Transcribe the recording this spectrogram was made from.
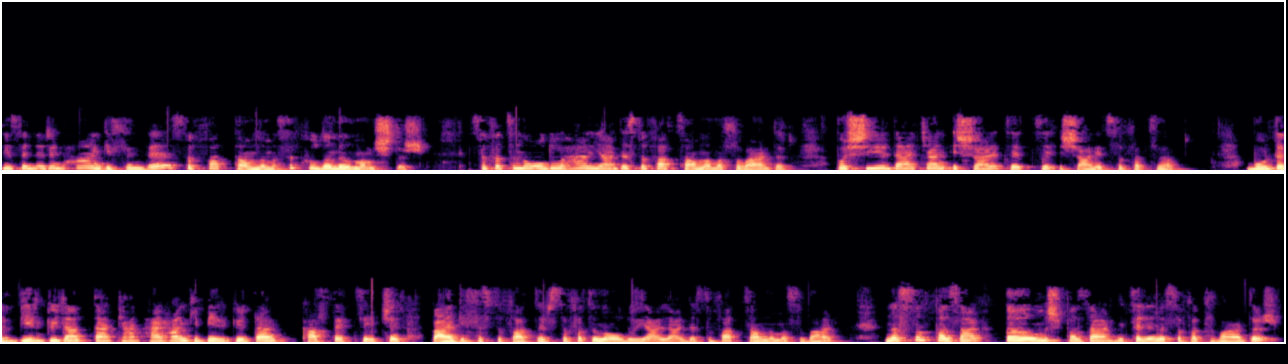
dizelerin hangisinde sıfat tamlaması kullanılmamıştır? Sıfatın olduğu her yerde sıfat tamlaması vardır. Bu şiir derken işaret etti, işaret sıfatı. Burada bir gül at derken herhangi bir gülden kastettiği için belgesiz sıfattır. Sıfatın olduğu yerlerde sıfat tamlaması var. Nasıl pazar, dağılmış pazar niteleme sıfatı vardır.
